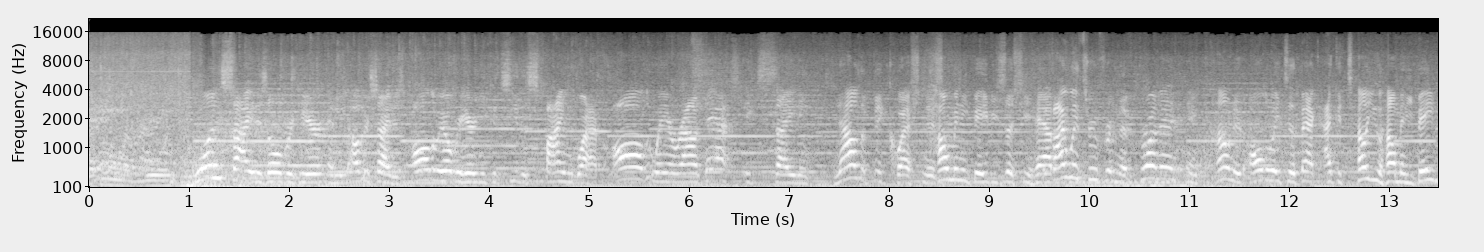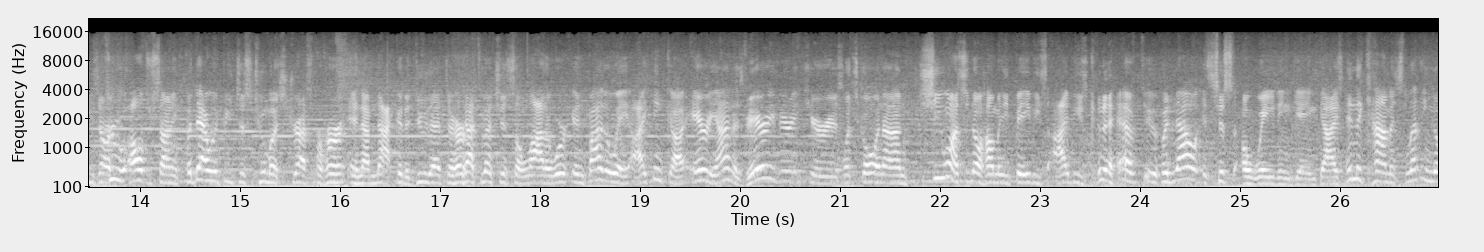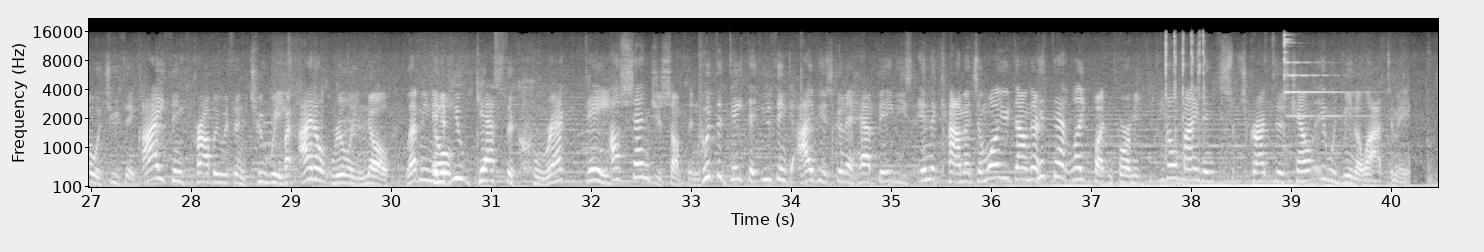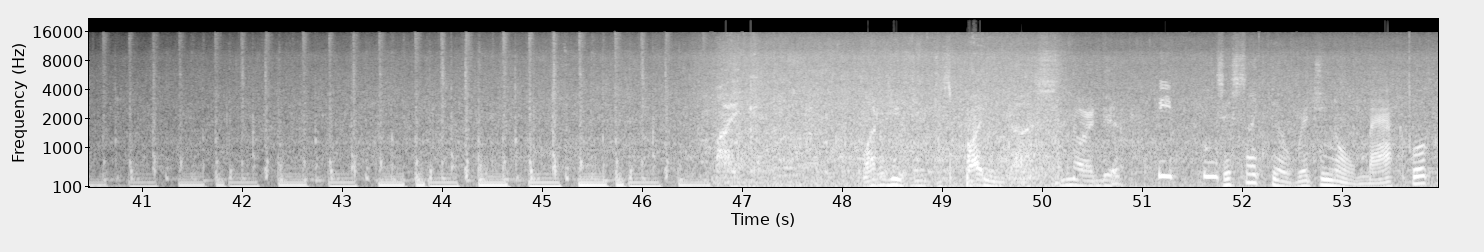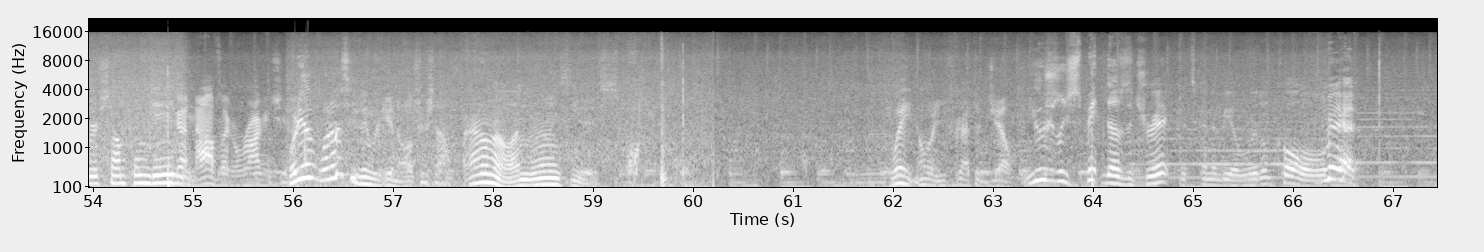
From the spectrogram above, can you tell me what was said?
One side is over here and the other side is all the way over here. You can see the spine wrap all the way around. That's exciting. Now the big question is, how many babies does she have? If I went through from the front end and counted all the way to the back, I could tell you how many babies are through ultrasounding, but that would be just too much stress for her, and I'm not gonna do that to her. Not to mention it's a lot of work. And by the way, I think uh, Ariana is very, very curious what's going on. She wants to know how many babies Ivy's gonna have too. But now it's just a waiting game, guys. In the comments, let me know what you think. I think probably within two weeks, but I don't really know. Let me know. And if you guess the correct date, I'll send you something. Put the date that you think Ivy is gonna have babies in the comments, and while you're down there, hit that like button for me. If you don't mind and subscribe to this channel, it would mean a lot to me. Mike, what do you think this button does? No idea. Beep boop. Is this like the original MacBook or something, dude? Got knobs like a rocket ship. What do you? What else do you think we get in ultrasound? I don't know. Let me, let me see this. Wait, no, you forgot the gel. Usually spit does the trick. It's gonna be a little cold. Man,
